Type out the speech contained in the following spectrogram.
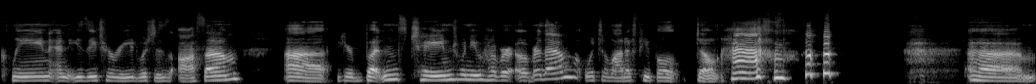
clean and easy to read, which is awesome. Uh, your buttons change when you hover over them, which a lot of people don't have. um,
